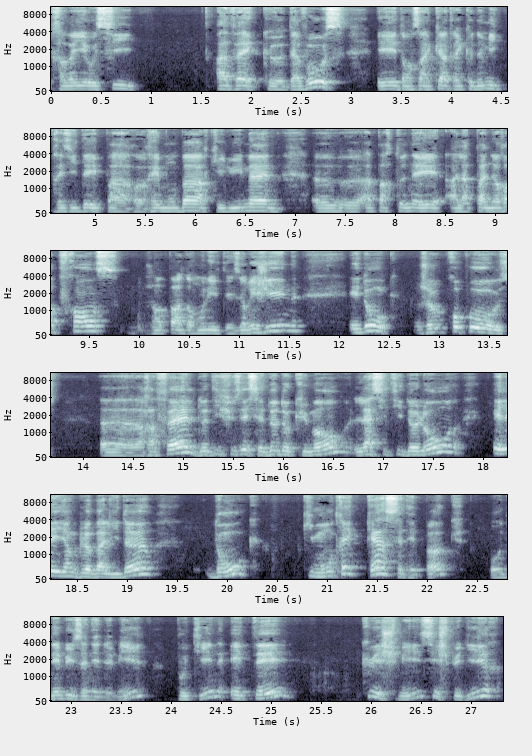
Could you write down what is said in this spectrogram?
travaillait aussi avec Davos et dans un cadre économique présidé par Raymond Barre, qui lui-même euh, appartenait à la Pan-Europe France. J'en parle dans mon livre des origines. Et donc, je vous propose, euh, Raphaël, de diffuser ces deux documents, la City de Londres et les Young Global Leaders, donc, qui montraient qu'à cette époque, au début des années 2000, Poutine était cul et chemise, si je puis dire,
